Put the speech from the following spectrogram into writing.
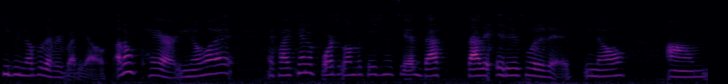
keeping up with everybody else. I don't care. You know what? If I can't afford to go on vacation this year, that's that it is what it is, you know? Um,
